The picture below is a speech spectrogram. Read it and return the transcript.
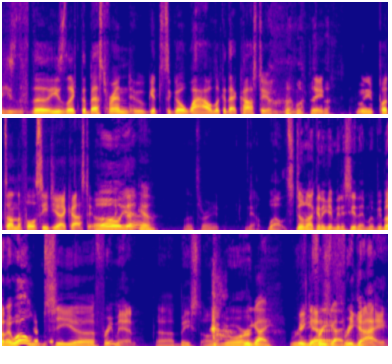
he's the he's like the best friend who gets to go, wow, look at that costume when they when he puts on the full CGI costume. Oh Like yeah. that. Yeah. that's right. Yeah, well, it's still not going to get me to see that movie, but I will see uh, Free Man uh, based on your Free guy. Free guy. Free guy.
